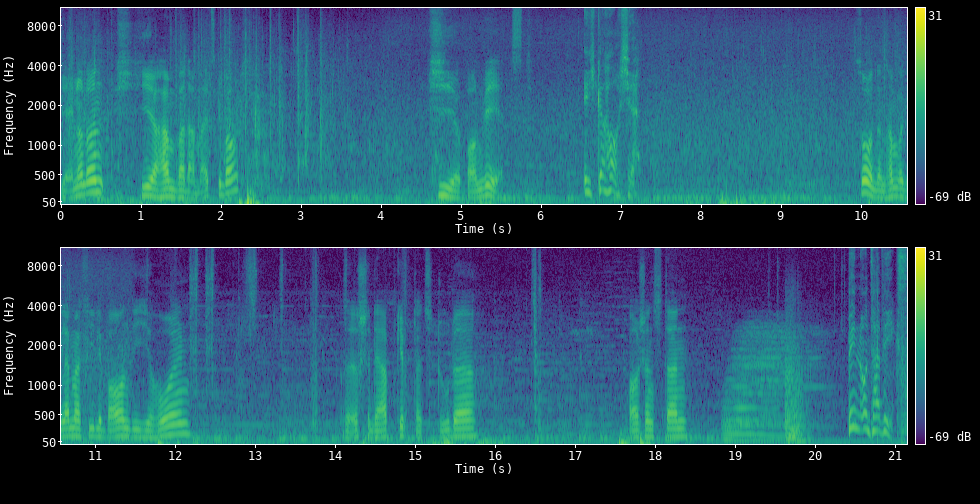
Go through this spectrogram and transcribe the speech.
Wir erinnern uns, hier haben wir damals gebaut. Hier bauen wir jetzt. Ich gehorche. So, dann haben wir gleich mal viele Bauern, die hier holen. Der erste, der abgibt, also du da. Brauchst uns dann. Bin unterwegs.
